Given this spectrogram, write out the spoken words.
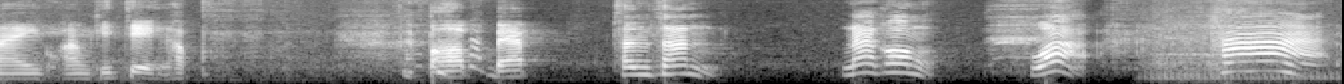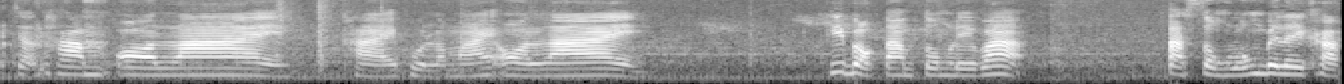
ในความคิดเจครับ ตอบแบบ สั้นๆ หน้ากล้องว่า ถ้าจะทำออนไลน์ ขายผลไม้ออนไลน์ พี่บอกตามตรงเลยว่า ตัดส่งลงไปเลยค่ะ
